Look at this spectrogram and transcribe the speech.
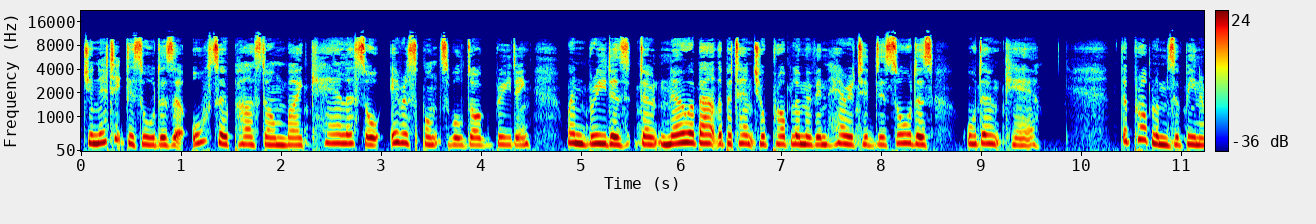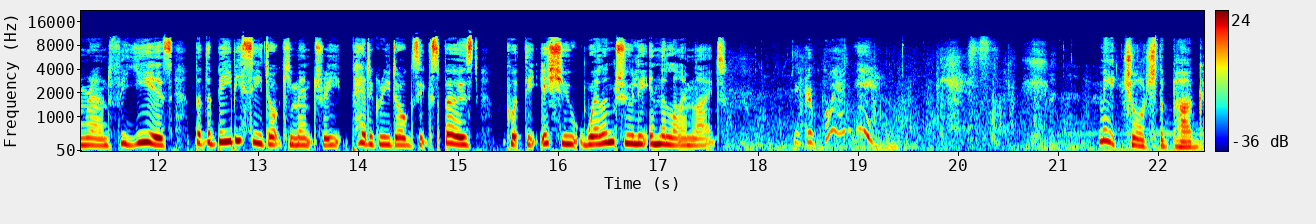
Genetic disorders are also passed on by careless or irresponsible dog breeding when breeders don't know about the potential problem of inherited disorders or don't care. The problems have been around for years, but the BBC documentary Pedigree Dogs Exposed put the issue well and truly in the limelight. you're Good boy, aren't you? Meet George the pug.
